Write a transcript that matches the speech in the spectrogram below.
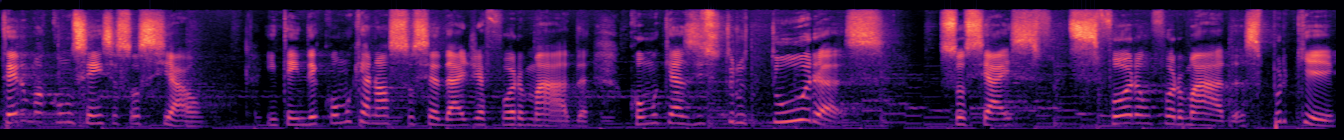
ter uma consciência social, entender como que a nossa sociedade é formada, como que as estruturas sociais foram formadas. Por quê?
